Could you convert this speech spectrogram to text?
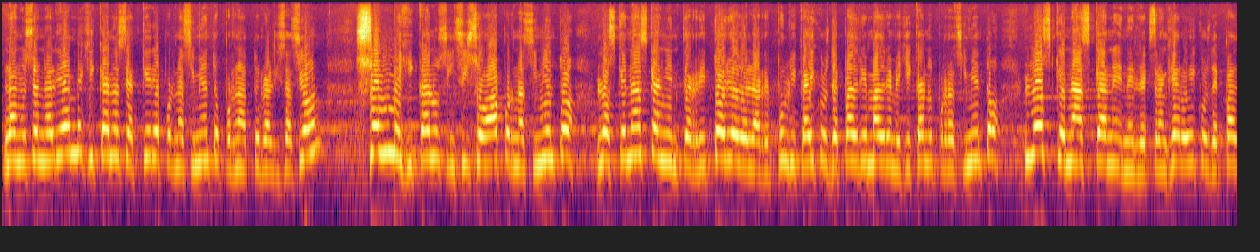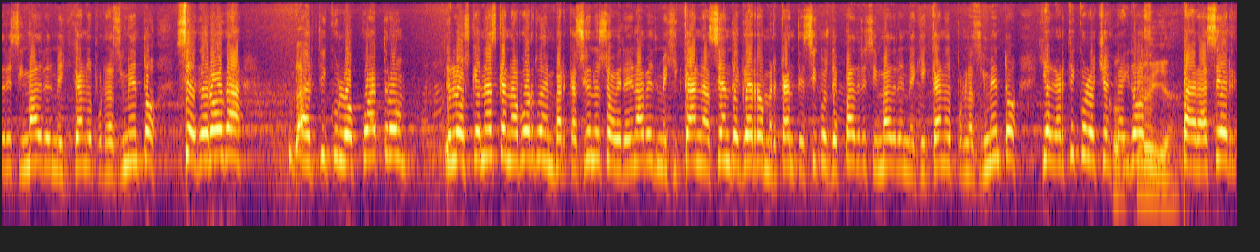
La nacionalidad mexicana se adquiere por nacimiento, por naturalización. Son mexicanos, inciso A, por nacimiento, los que nazcan en territorio de la República, hijos de padre y madre mexicanos por nacimiento, los que nazcan en el extranjero, hijos de padres y madres mexicanos por nacimiento, se deroga artículo 4 de los que nazcan a bordo de embarcaciones o aeronaves mexicanas, sean de guerra o mercantes, hijos de padres y madres mexicanos por nacimiento, y el artículo 82 Concluya. para ser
